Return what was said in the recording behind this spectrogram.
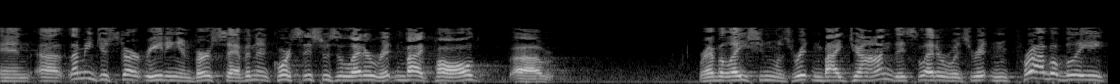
And uh, let me just start reading in verse 7. And of course, this was a letter written by Paul. Uh, Revelation was written by John. This letter was written probably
